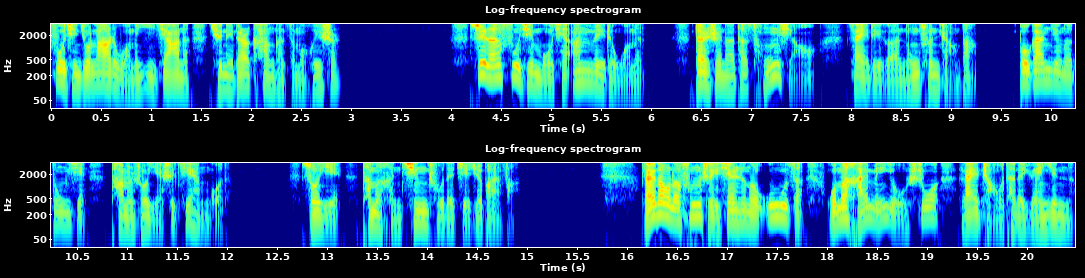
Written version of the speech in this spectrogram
父亲就拉着我们一家呢去那边看看怎么回事。虽然父亲母亲安慰着我们，但是呢，他从小在这个农村长大，不干净的东西他们说也是见过的，所以他们很清楚的解决办法。来到了风水先生的屋子，我们还没有说来找他的原因呢，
